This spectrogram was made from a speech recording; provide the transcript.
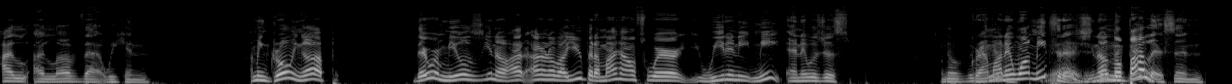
I I love that we can. I mean, growing up, there were meals. You know, I I don't know about you, but at my house where we didn't eat meat, and it was just no grandma deal. didn't want meat Yeah, today. You know, no big deal. nopales and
